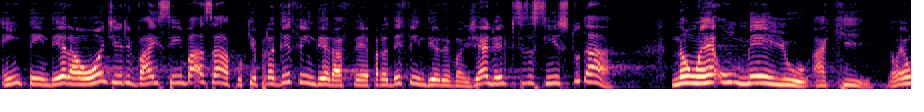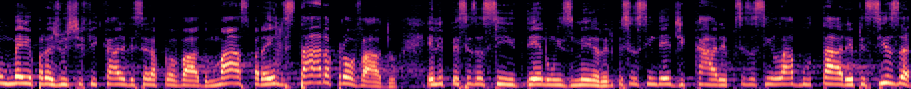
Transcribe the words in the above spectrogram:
entender aonde ele vai se embasar, porque para defender a fé, para defender o evangelho, ele precisa sim estudar não é um meio aqui, não é um meio para justificar ele ser aprovado, mas para ele estar aprovado, ele precisa sim ter um esmero, ele precisa sim dedicar, ele precisa sim labutar, ele precisa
